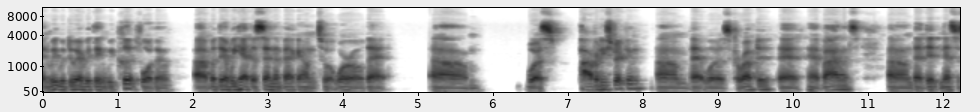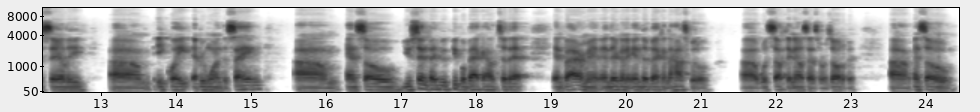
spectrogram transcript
and we would do everything we could for them. Uh, but then we had to send them back out into a world that um, was poverty stricken, um, that was corrupted, that had violence, um, that didn't necessarily um, equate everyone the same. Um, and so you send people back out to that environment and they're going to end up back in the hospital uh, with something else as a result of it. Um, and so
